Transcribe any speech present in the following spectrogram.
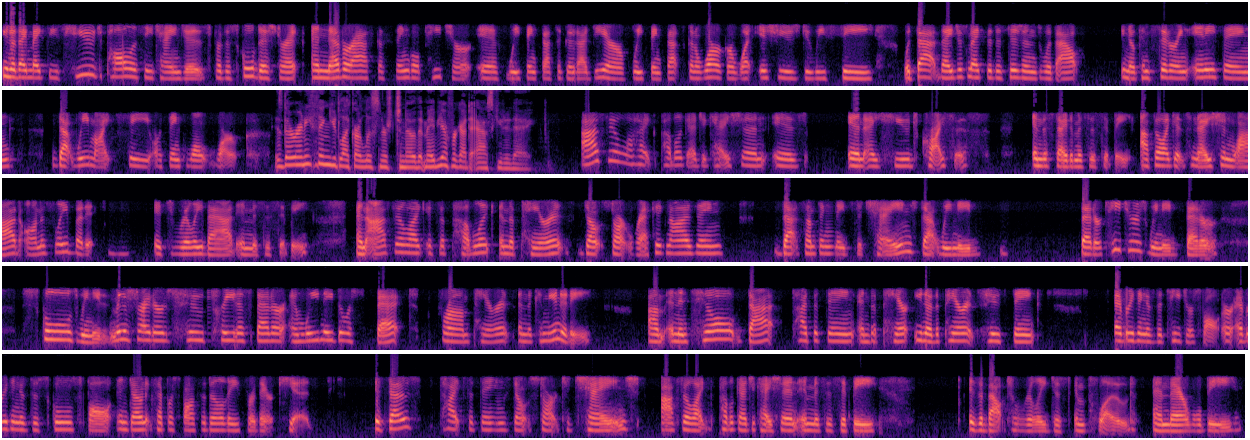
you know, they make these huge policy changes for the school district and never ask a single teacher if we think that's a good idea or if we think that's going to work or what issues do we see with that. They just make the decisions without, you know, considering anything that we might see or think won't work. Is there anything you'd like our listeners to know that maybe I forgot to ask you today? I feel like public education is in a huge crisis in the state of Mississippi. I feel like it's nationwide, honestly, but it's it's really bad in Mississippi. And I feel like if the public and the parents don't start recognizing that something needs to change, that we need better teachers, we need better schools, we need administrators who treat us better, and we need the respect from parents and the community. Um, and until that type of thing and the parent you know the parents who think everything is the teacher's fault or everything is the school's fault and don't accept responsibility for their kids. If those types of things don't start to change i feel like public education in mississippi is about to really just implode and there will be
